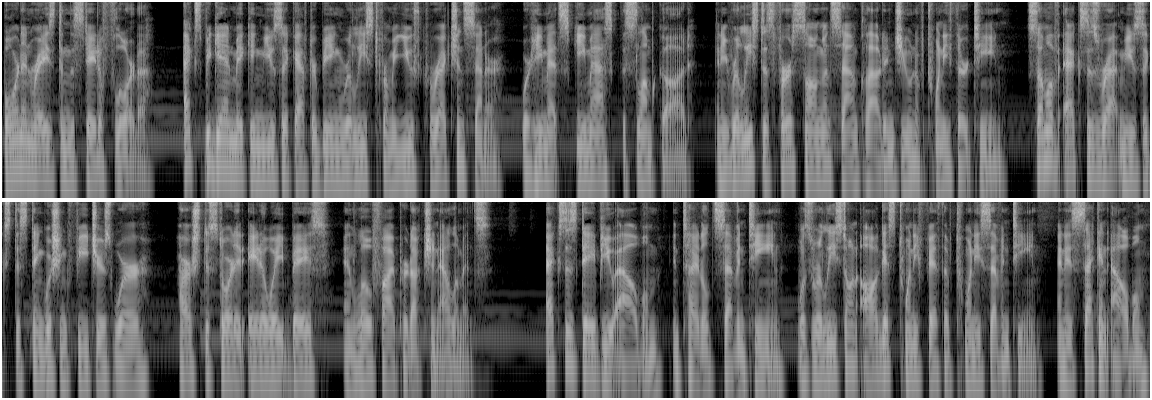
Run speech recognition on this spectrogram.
Born and raised in the state of Florida. X began making music after being released from a youth correction center, where he met Ski Mask the Slump God, and he released his first song on SoundCloud in June of 2013. Some of X's rap music's distinguishing features were harsh distorted 808 bass and lo-fi production elements. X's debut album, entitled 17, was released on August 25th of 2017, and his second album,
